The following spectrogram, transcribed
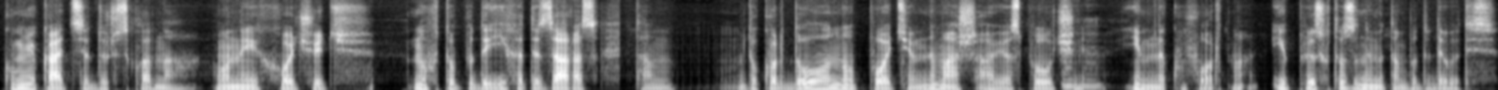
комунікація дуже складна. Вони хочуть, ну хто буде їхати зараз там до кордону, потім нема ж авіасполучення, Мгм. їм некомфортно. І плюс хто за ними там буде дивитися.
